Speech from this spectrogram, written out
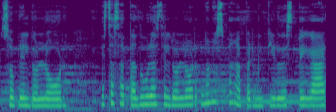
sobre el dolor, estas ataduras del dolor no nos van a permitir despegar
